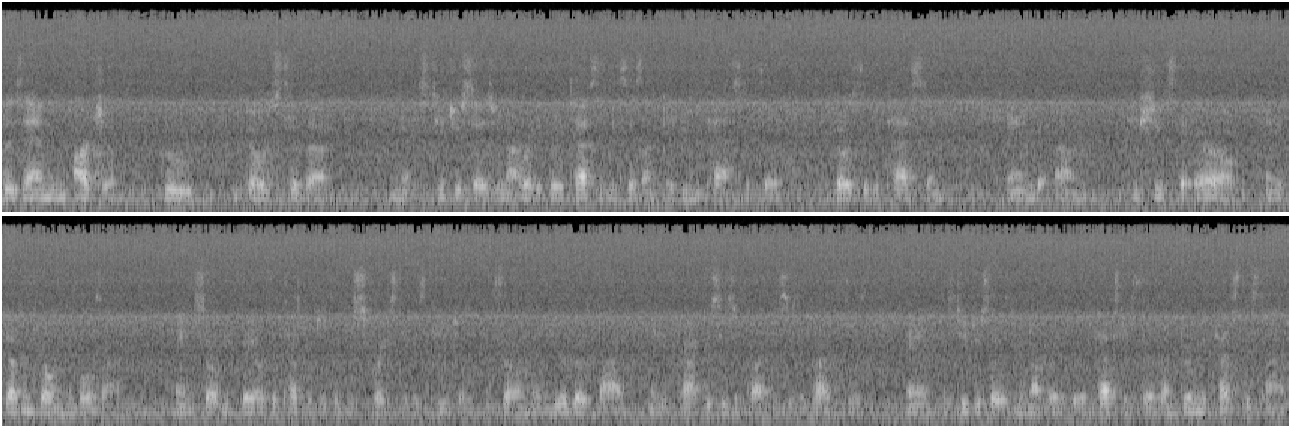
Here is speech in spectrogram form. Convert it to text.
the Zen archer who goes to the, you know, his teacher says you're not ready for the test, and he says I'm taking the test. And so he goes to the test, and and um, he shoots the arrow, and it doesn't go in the bullseye. And so he fails the test, which is a disgrace to his teacher. And so and a year goes by, and he practices and practices and practices, and his teacher says, you're not ready for the test. He says, I'm doing the test this time.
